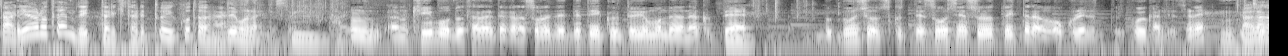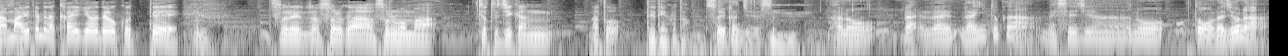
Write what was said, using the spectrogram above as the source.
あ、リアルタイムで行ったり来たりということはないではないです。ね、はい。うん、あのキーボード叩いたからそれで出ていくというものではなくて、ぶ文章を作って送信すると言ったら送れるというこういう感じですよね。あだからまあ言ってみたら開業で送って、それのそれがそのままちょっと時間後出ていくと。そういう感じです。あのララ LINE とかメッセージャーのと同じような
